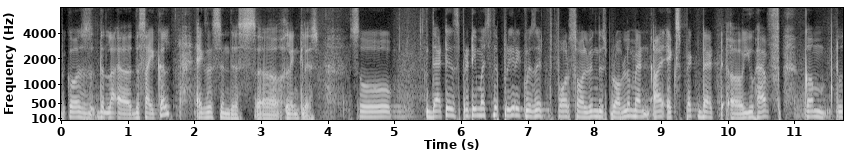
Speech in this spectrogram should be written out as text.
because the uh, the cycle exists in this uh, linked list. So that is pretty much the prerequisite for solving this problem and i expect that uh, you have come to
